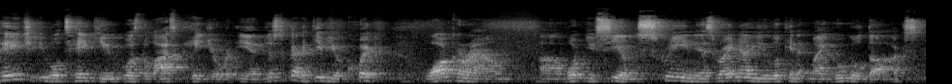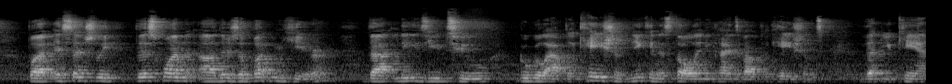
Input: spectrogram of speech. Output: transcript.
page it will take you was the last page you were in. Just to kind of give you a quick walk around, uh, what you see on the screen is right now you're looking at my Google Docs. But essentially, this one, uh, there's a button here that leads you to Google applications. You can install any kinds of applications that you can,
